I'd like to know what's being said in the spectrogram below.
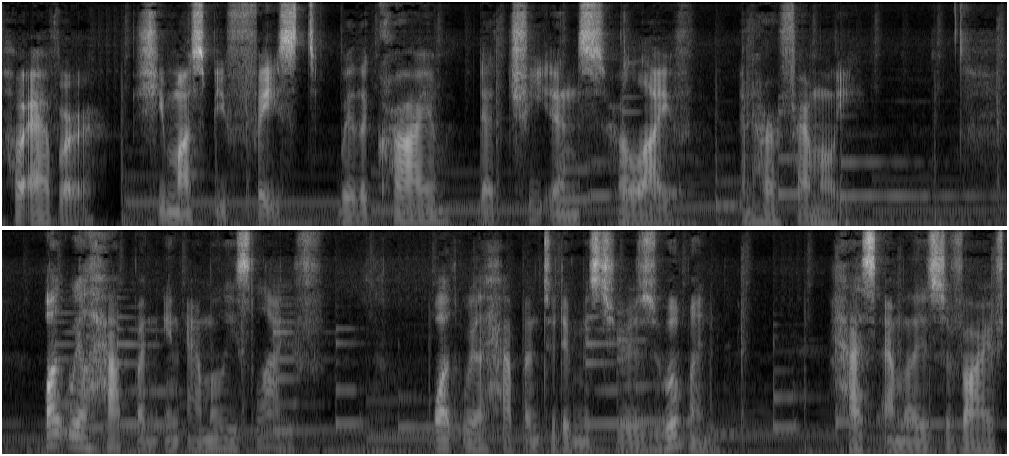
however, she must be faced with a crime that threatens her life and her family. What will happen in Emily's life? What will happen to the mysterious woman? Has Emily survived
